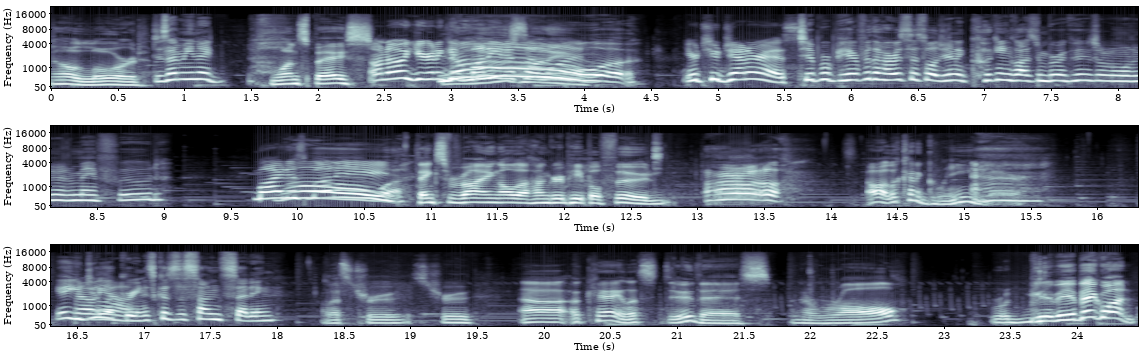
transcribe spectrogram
Oh Lord. Does that mean I? One space. oh no, you're gonna give money to someone. No. You're too generous. To prepare for the harvest festival, Jenna cooking class and brewing cookies to make food. Minus no. money. Thanks for buying all the hungry people food. Ugh. Oh, I look kind of green there. Yeah, you Oh, do yeah. look green. It's because the sun's setting. Oh, that's true. That's true. Uh, okay, let's do this. I'm gonna roll. R- Give me a big one.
